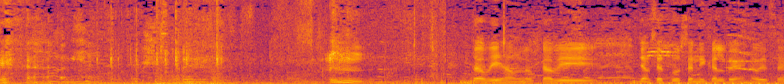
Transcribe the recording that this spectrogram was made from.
गया तो अभी हम लोग अभी जमशेदपुर से निकल रहे हैं वैसे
